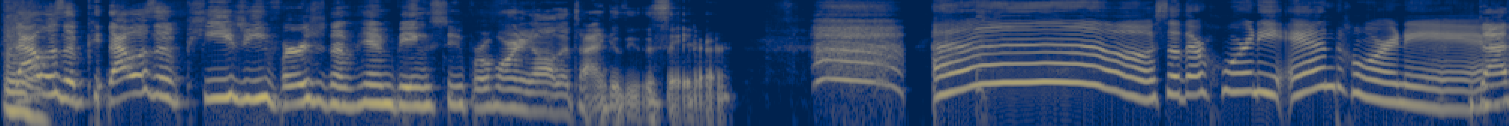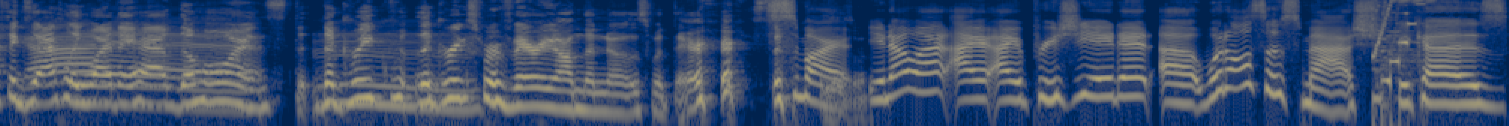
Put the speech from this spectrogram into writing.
That was a P- that was a PG version of him being super horny all the time because he's a satyr. Oh, so they're horny and horny. That's exactly Got why they have the horns. The, the Greek the Mm. Greeks were very on the nose with their Smart. You know what? I, I appreciate it. Uh, would also smash because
